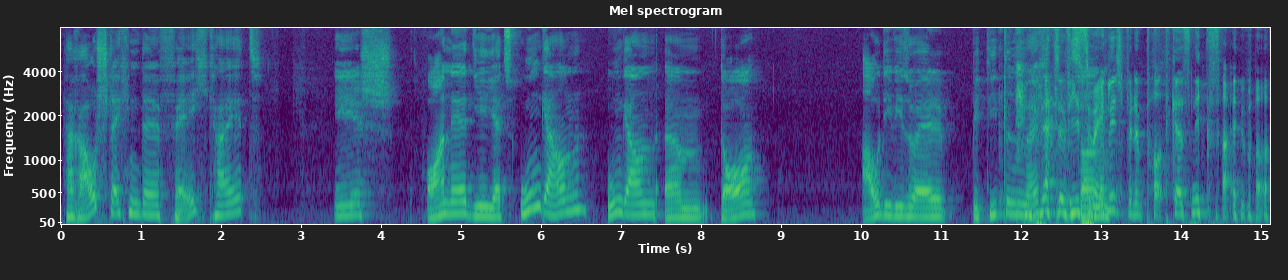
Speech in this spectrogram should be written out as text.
herausstechende Fähigkeit ist eine, die jetzt ungern, ungern ähm, da audiovisuell betiteln möchte. Also visuell ist bei dem Podcast nichts selber.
